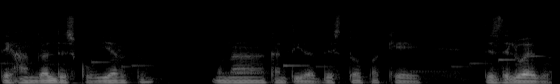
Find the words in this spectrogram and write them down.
dejando al descubierto una cantidad de estopa que, desde luego,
